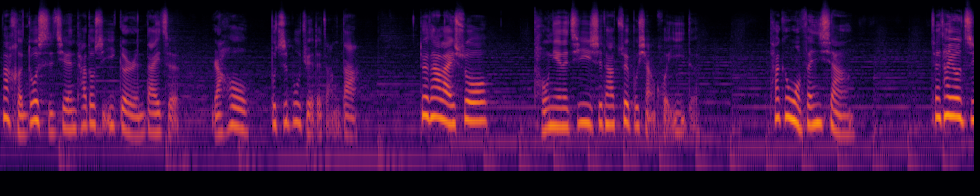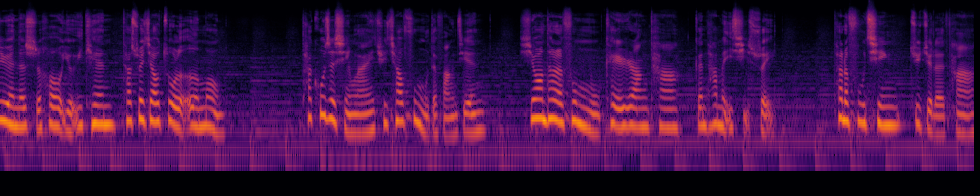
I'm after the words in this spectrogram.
那很多时间，他都是一个人待着，然后不知不觉的长大。对他来说，童年的记忆是他最不想回忆的。他跟我分享，在他幼稚园的时候，有一天他睡觉做了噩梦，他哭着醒来，去敲父母的房间，希望他的父母可以让他跟他们一起睡。他的父亲拒绝了他，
